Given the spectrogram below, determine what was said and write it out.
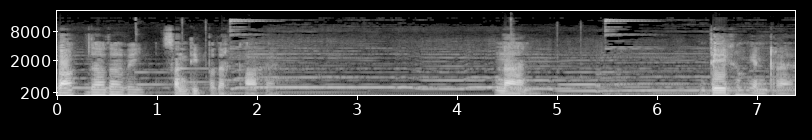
பாப்தாதாவை சந்திப்பதற்காக நான் தேகம் என்ற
